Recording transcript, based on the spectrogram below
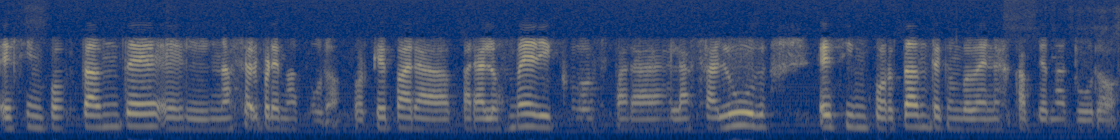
es importante el nacer prematuro, que para, para los médicos, para la salud, es importante que un bebé nazca prematuro,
